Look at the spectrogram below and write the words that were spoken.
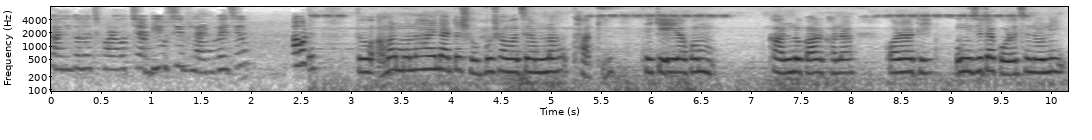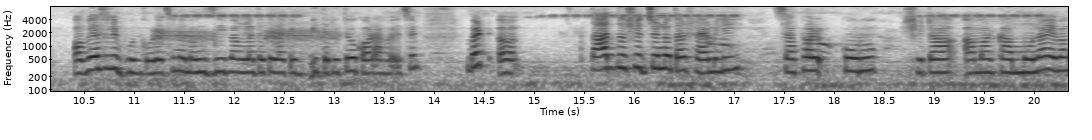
গালিগালাজ করা হচ্ছে অ্যাবিউসিভ ল্যাঙ্গুয়েজে তো আমার মনে হয় না একটা সভ্য সমাজে আমরা থাকি থেকে এরকম কাণ্ড কারখানা করা ঠিক। উনি যেটা করেছেন, উনি অবভিয়াসলি ভুল করেছেন এবং জি বাংলা থেকে তাকে বিতাড়িতও করা হয়েছে। বাট তার দোষের জন্য তার ফ্যামিলি সাফার করুক, সেটা আমার কাম্য নয় এবং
